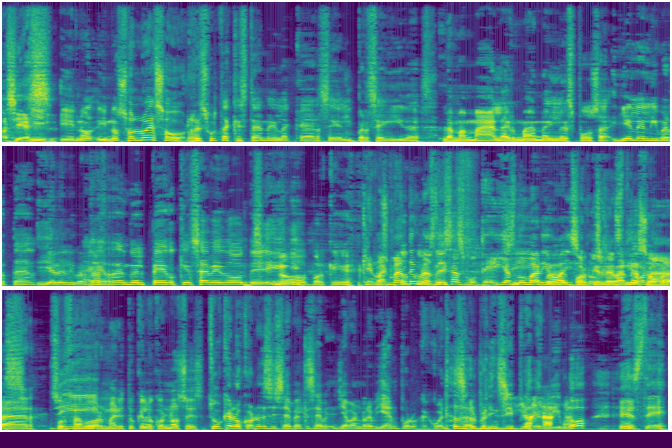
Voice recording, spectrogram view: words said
Así es. Y, y, no, y no solo eso, resulta que están en la cárcel y perseguida la mamá, la hermana y la esposa, y él en libertad. Y él en libertad. Agarrando el pedo, quién sabe dónde. Sí. No, porque. Que nos mande unas de esas botellas, ¿no, Mario? Ahí porque si le van a sobrar. Por favor, Mario, tú que lo conoces. Tú que lo conoces y se ve que se llevan re bien por lo que cuentas al principio del libro, este,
